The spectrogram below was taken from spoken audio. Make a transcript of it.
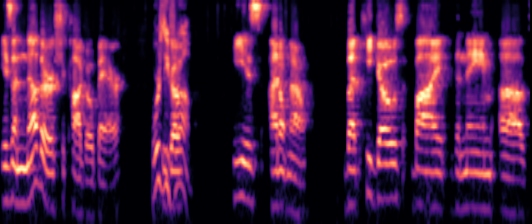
is another Chicago Bear. Where's he go- from? He is I don't know, but he goes by the name of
